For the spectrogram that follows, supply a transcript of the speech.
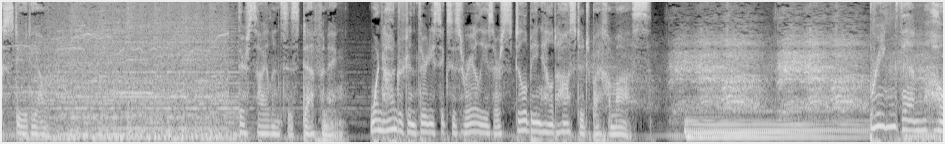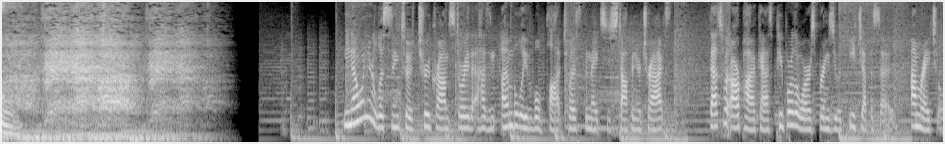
Stadium. Their silence is deafening. 136 Israelis are still being held hostage by Hamas. Bring them home. You know, when you're listening to a true crime story that has an unbelievable plot twist that makes you stop in your tracks? That's what our podcast, People Are the Worst, brings you with each episode. I'm Rachel.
